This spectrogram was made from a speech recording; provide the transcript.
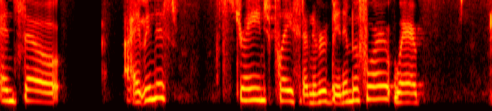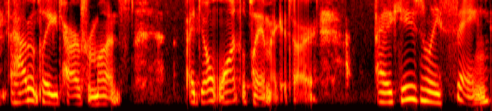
And so I'm in this strange place that I've never been in before where I haven't played guitar for months. I don't want to play my guitar. I occasionally sing.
